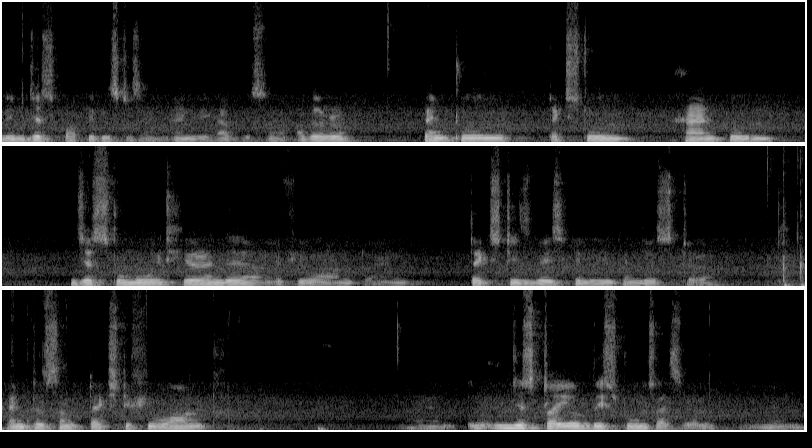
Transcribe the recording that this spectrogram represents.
We'll just copy this design, and we have this uh, other pen tool, text tool, hand tool, just to move it here and there if you want. And text is basically you can just uh, enter some text if you want. And just try out these tools as well. And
